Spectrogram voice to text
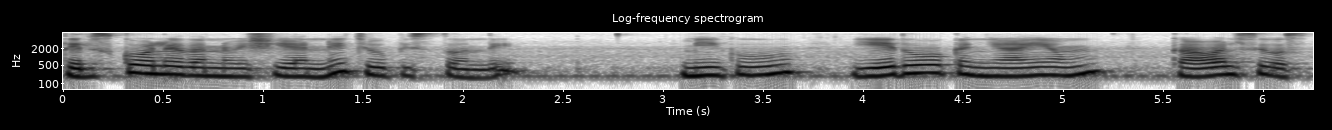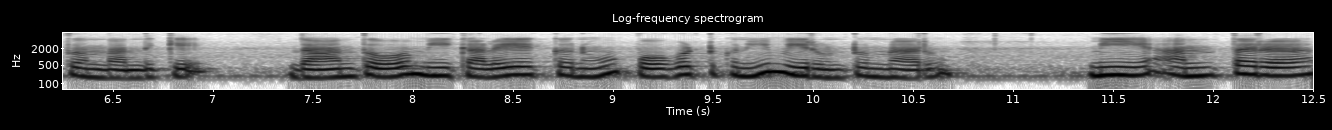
తెలుసుకోలేదన్న విషయాన్ని చూపిస్తోంది. మీకు ఏదో ఒక న్యాయం కావాల్సి వస్తుంది అందుకే. దాంతో మీ కలయికను పోగొట్టుకుని మీరుంటున్నారు. మీ అంతర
